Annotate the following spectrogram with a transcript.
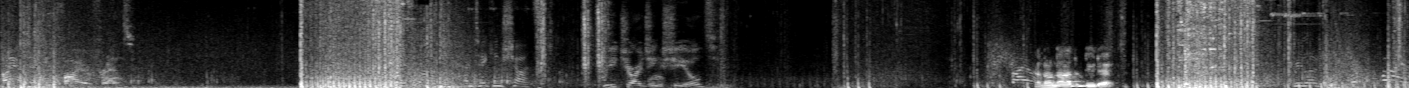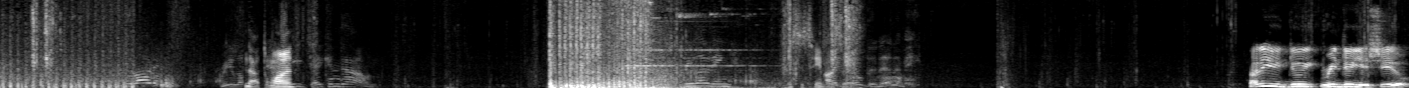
I am taking fire, friends. I'm taking shots. Recharging shields. I don't know how to do that. Not one. Taken down. Reloading. This is team I is killed an enemy. How do you do redo your shield?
